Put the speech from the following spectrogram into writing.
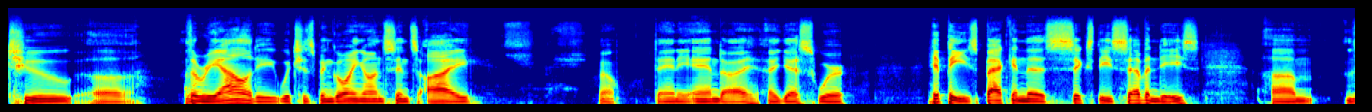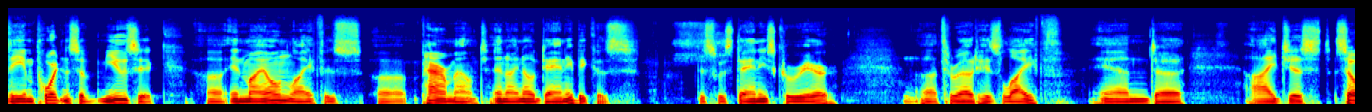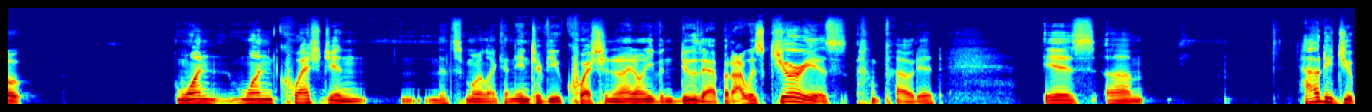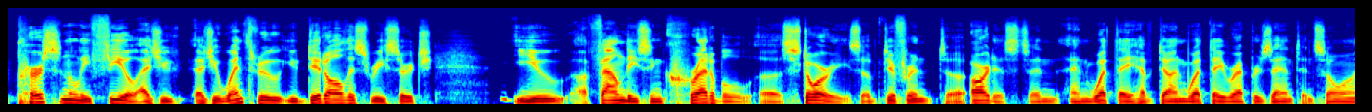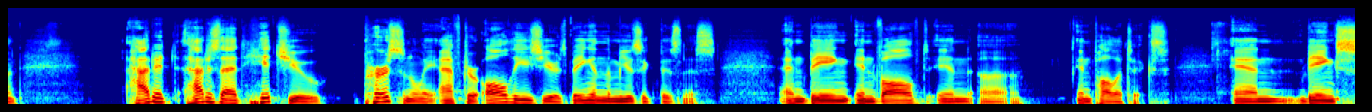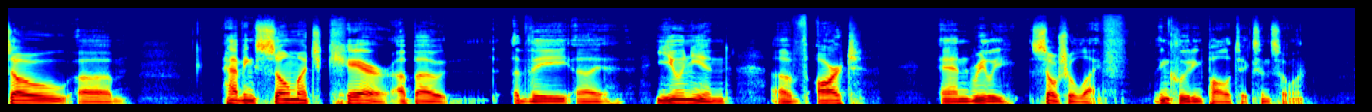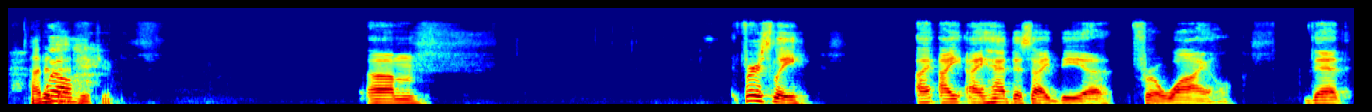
to uh, the reality which has been going on since i well Danny and I, I guess, were hippies back in the 60s, 70s. Um, the importance of music uh, in my own life is uh, paramount. And I know Danny because this was Danny's career uh, throughout his life. And uh, I just, so one, one question that's more like an interview question, and I don't even do that, but I was curious about it. Is um, how did you personally feel as you as you went through? You did all this research. You uh, found these incredible uh, stories of different uh, artists and and what they have done, what they represent, and so on. How did how does that hit you personally, after all these years being in the music business and being involved in uh, in politics and being so um, having so much care about the uh, union of art and really social life, including politics and so on. How did well, that hit you? Um, firstly, I, I, I had this idea for a while that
